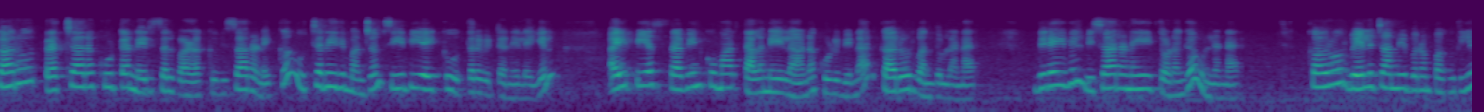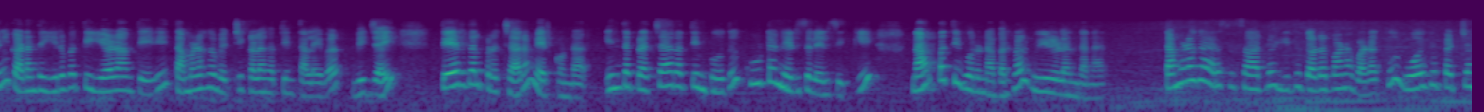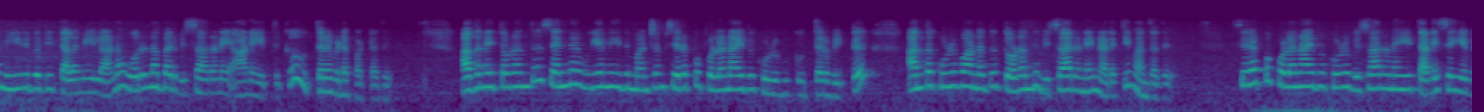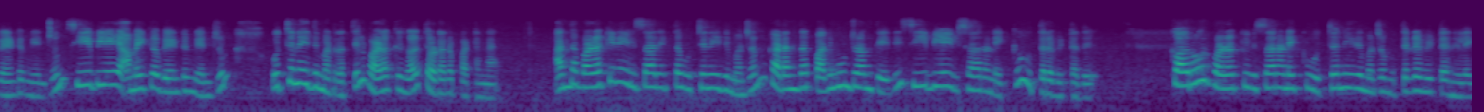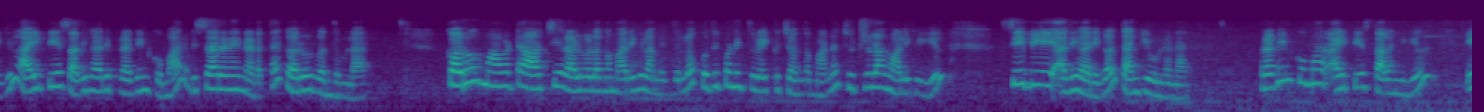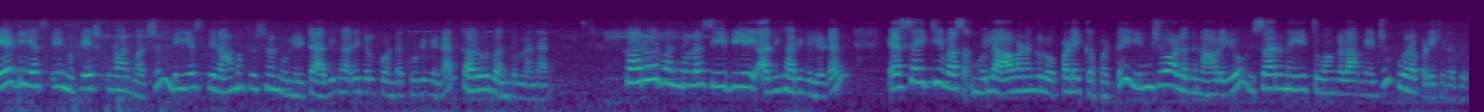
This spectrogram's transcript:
கரூர் பிரச்சார கூட்ட நெரிசல் வழக்கு விசாரணைக்கு உச்சநீதிமன்றம் சிபிஐக்கு உத்தரவிட்ட நிலையில் ஐபிஎஸ் பிரவீன்குமார் தலைமையிலான குழுவினர் கரூர் வந்துள்ளனர். விரைவில் விசாரணையை தொடங்க உள்ளனர். கரூர் வேலுச்சாமிபுரம் பகுதியில் கடந்த இருபத்தி ஏழாம் தேதி தமிழக வெற்றி கழகத்தின் தலைவர் விஜய் தேர்தல் பிரச்சாரம் மேற்கொண்டார். இந்த பிரச்சாரத்தின் போது கூட்ட நெரிசலில் சிக்கி நாற்பத்தி ஒரு நபர்கள் உயிரிழந்தனர். தமிழக அரசு சார்பில் இது தொடர்பான வழக்கு ஓய்வு பெற்ற நீதிபதி தலைமையிலான ஒரு நபர் விசாரணை ஆணையத்துக்கு உத்தரவிடப்பட்டது. அதனைத் தொடர்ந்து சென்னை உயர்நீதிமன்றம் சிறப்பு புலனாய்வு குழுவுக்கு உத்தரவிட்டு அந்த குழுவானது தொடர்ந்து விசாரணை நடத்தி வந்தது. சிறப்பு புலனாய்வு குழு விசாரணையை தடை செய்ய வேண்டும் என்றும் சிபிஐ அமைக்க வேண்டும் என்றும் உச்சநீதிமன்றத்தில் வழக்குகள் தொடரப்பட்டன. அந்த வழக்கினை விசாரித்த உச்சநீதிமன்றம் கடந்த பதிமூன்றாம் தேதி சிபிஐ விசாரணைக்கு உத்தரவிட்டது. கரூர் வழக்கு விசாரணைக்கு உச்சநீதிமன்றம் உத்தரவிட்ட நிலையில் ஐபிஎஸ் அதிகாரி பிரவீன்குமார் விசாரணை நடத்த கரூர் வந்துள்ளார். கரூர் மாவட்ட ஆட்சியர் அலுவலகம் அருகில் அமைந்துள்ள பொதுப்பணித்துறைக்கு சொந்தமான சுற்றுலா மாளிகையில் சிபிஐ அதிகாரிகள் தங்கியுள்ளனர். பிரவீன்குமார் ஐபிஎஸ் தலைமையில் ஏடிஎஸ்பி முகேஷ்குமார் மற்றும் டிஎஸ்பி ராமகிருஷ்ணன் உள்ளிட்ட அதிகாரிகள் கொண்ட குழுவினர் கரூர் வந்துள்ளனர். கரூர் வந்துள்ள சிபிஐ அதிகாரிகளிடம் எஸ்ஐடி வசம் உள்ள ஆவணங்கள் ஒப்படைக்கப்பட்டு இன்றோ அல்லது நாளையோ விசாரணையை துவங்கலாம் என்று கூறப்படுகிறது.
